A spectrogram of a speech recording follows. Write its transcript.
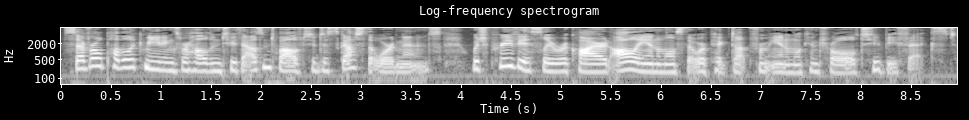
Several public meetings were held in 2012 to discuss the ordinance, which previously required all animals that were picked up from animal control to be fixed.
